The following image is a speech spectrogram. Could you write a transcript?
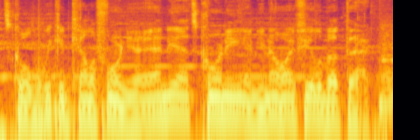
It's called Wicked California. And yeah, it's corny, and you know how I feel about that.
